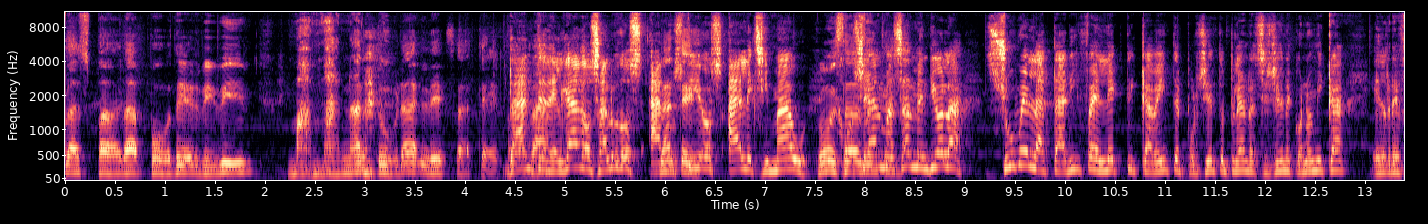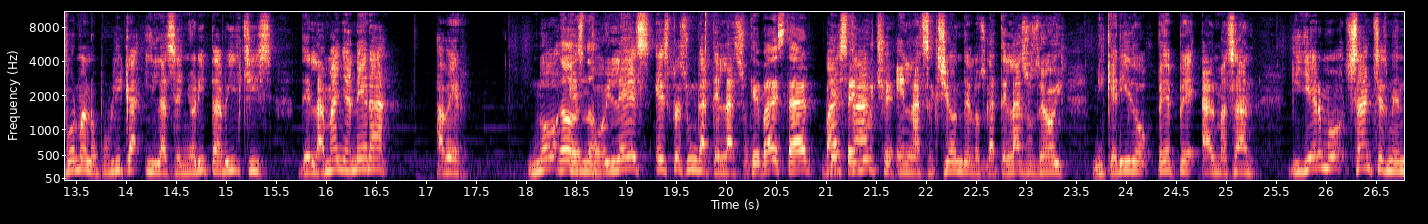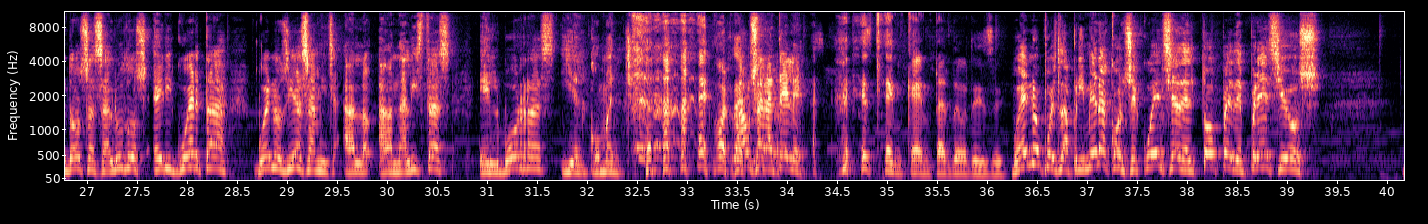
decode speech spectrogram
Más para poder vivir. Mamá naturaleza. te Dante. Delgado, saludos a los tíos Alex y Mau. ¿Cómo estás, José Dante? Almazán Mendiola, sube la tarifa eléctrica 20% en plena recesión económica. El Reforma lo publica y la señorita Vilchis de la mañanera. A ver, no, No, no. spoilés, esto es un gatelazo. Que va a estar Va a estar peluche. en la sección de los gatelazos de hoy, mi querido Pepe Almazán. Guillermo Sánchez Mendoza, saludos. Eric Huerta, buenos días a mis a lo- a analistas El Borras y El Comanche. Vamos a la tele. Está encantador ese. Bueno, pues la primera consecuencia del tope de precios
